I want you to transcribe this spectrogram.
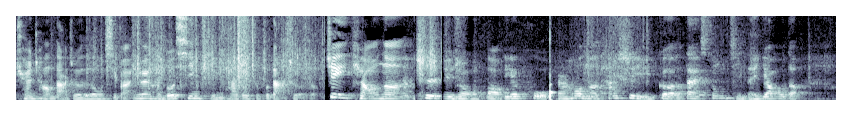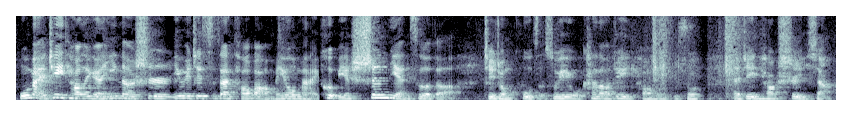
全场打折的东西吧，因为很多新品它都是不打折的。这一条呢是这种老爹裤，然后呢它是一个带松紧的腰的。我买这一条的原因呢，是因为这次在淘宝没有买特别深颜色的这种裤子，所以我看到这一条呢，我就说在这一条试一下，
